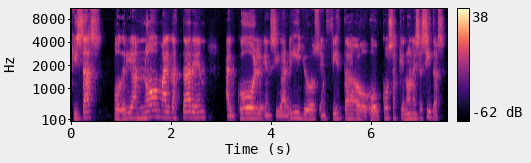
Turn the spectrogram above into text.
Quizás podría no malgastar en alcohol, en cigarrillos, en fiestas o, cosas que no necesitas.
